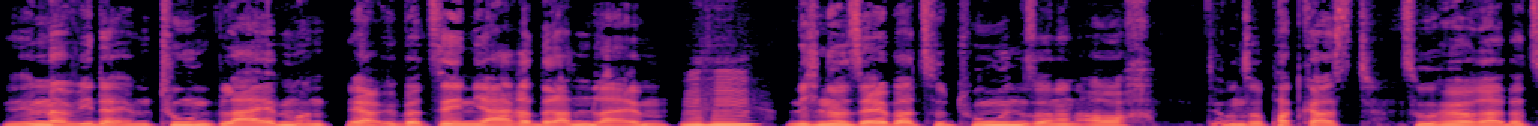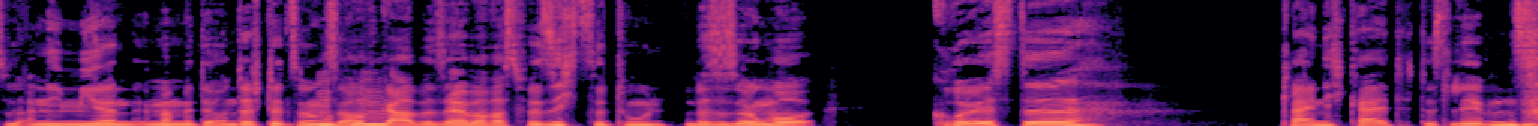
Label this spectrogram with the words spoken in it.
Immer wieder im Tun bleiben und ja, über zehn Jahre dranbleiben. Mhm. Nicht nur selber zu tun, sondern auch unsere Podcast-Zuhörer dazu animieren, immer mit der Unterstützungsaufgabe selber was für sich zu tun. Und das ist irgendwo größte Kleinigkeit des Lebens,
